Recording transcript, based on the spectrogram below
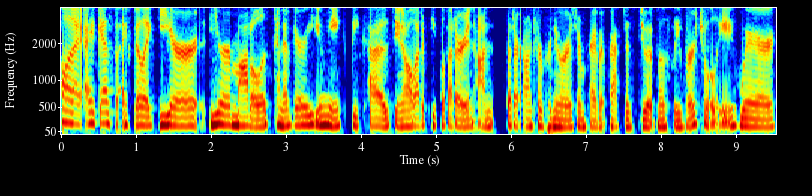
Well, I, I, guess I feel like your your model is kind of very unique because you know a lot of people that are in on that are entrepreneurs or in private practice do it mostly virtually, where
